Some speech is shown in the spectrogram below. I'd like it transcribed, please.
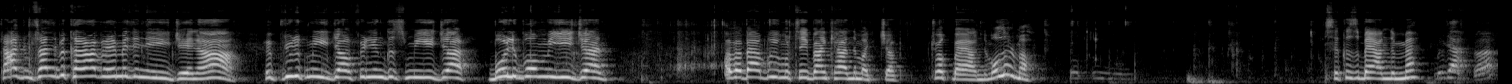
Tadım sen de bir karar veremedin ne yiyeceğine ha. Höplülük mü yiyeceksin, Pringles mi yiyeceksin, bolibon mu yiyeceksin? Ama ben bu yumurtayı ben kendim açacağım. Çok beğendim olur mu? Sakızı beğendin mi? Bir dakika.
